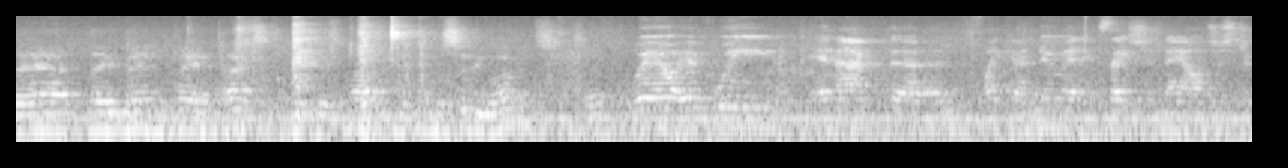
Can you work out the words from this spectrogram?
that they've been paying taxes because not within the city limits. Is that- Well, if we enact the, like a new annexation now, just to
